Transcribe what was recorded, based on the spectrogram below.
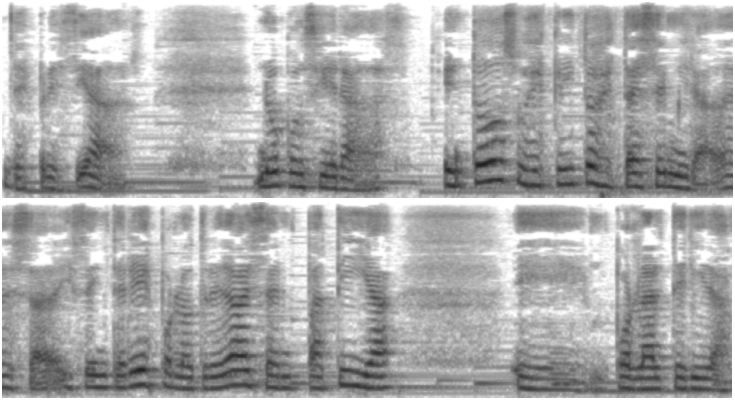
despreciadas, no consideradas. En todos sus escritos está esa mirada, ese interés por la otredad, esa empatía eh, por la alteridad.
